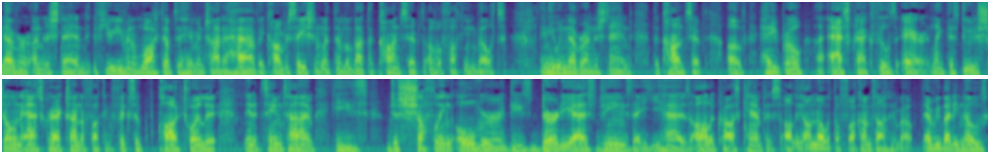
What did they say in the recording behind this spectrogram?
never understand if you even walked up to him and tried to have a conversation with him about the concept of a fucking belt. And he would never understand the concept of, hey, bro, uh, ass crack fills air. Like this dude is showing ass crack trying to fucking fix a clogged toilet. And at the same time, he's just shuffling over these dirty ass jeans that he has all across campus. All y'all know what the fuck I'm talking about. Everybody knows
